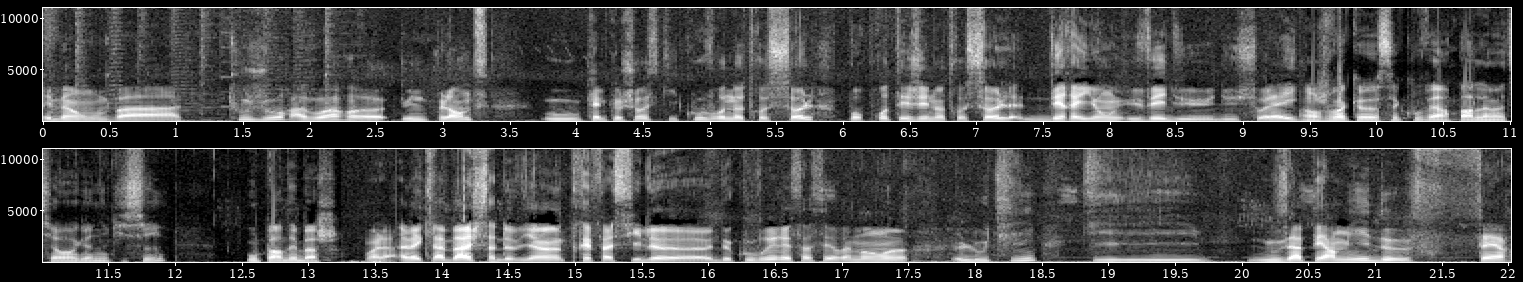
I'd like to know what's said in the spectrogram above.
Eh ben, on va toujours avoir euh, une plante ou quelque chose qui couvre notre sol pour protéger notre sol des rayons UV du, du soleil. Alors je vois que c'est couvert par de la matière organique ici, ou par des bâches. Voilà, avec la bâche, ça devient très facile euh, de couvrir et ça, c'est vraiment euh, l'outil qui nous a permis de faire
